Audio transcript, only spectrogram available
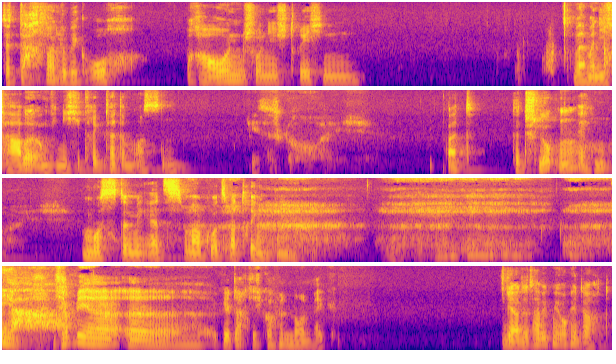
das Dach war, glaube ich, auch braun schon gestrichen. Weil man die Farbe irgendwie nicht gekriegt hat im Osten. Dieses Geräusch. Was? Das Schlucken? Ich musste mir jetzt mal kurz was trinken. Ja, Ich habe mir äh, gedacht, ich kaufe einen neuen Mac. ja, das habe ich mir auch gedacht.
